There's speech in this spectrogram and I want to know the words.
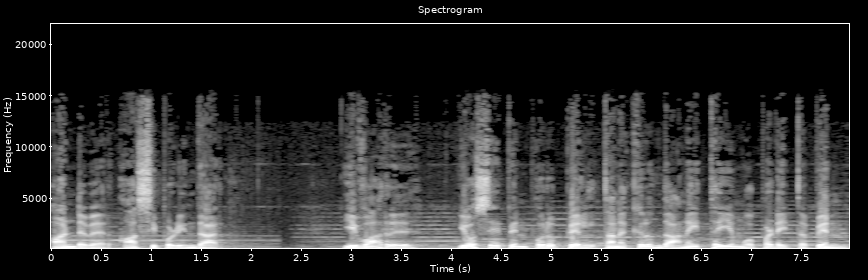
ஆண்டவர் ஆசி பொழிந்தார். இவ்வாறு யோசேப்பின் பொறுப்பில் தனக்கிருந்த அனைத்தையும் ஒப்படைத்த பின்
